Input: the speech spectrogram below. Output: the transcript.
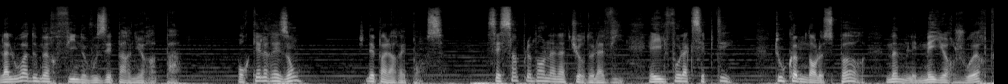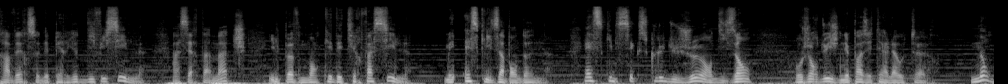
La loi de Murphy ne vous épargnera pas. Pour quelle raison? Je n'ai pas la réponse. C'est simplement la nature de la vie, et il faut l'accepter. Tout comme dans le sport, même les meilleurs joueurs traversent des périodes difficiles. À certains matchs, ils peuvent manquer des tirs faciles. Mais est-ce qu'ils abandonnent? Est-ce qu'ils s'excluent du jeu en disant ⁇ Aujourd'hui je n'ai pas été à la hauteur ⁇ Non,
